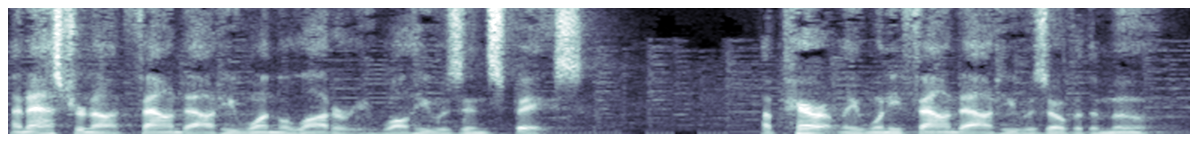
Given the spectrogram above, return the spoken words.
An astronaut found out he won the lottery while he was in space. Apparently, when he found out he was over the moon.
